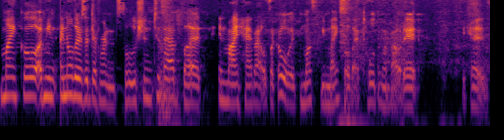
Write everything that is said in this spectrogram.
Michael. I mean, I know there's a different solution to that, but in my head, I was like, oh, it must be Michael that told him about it because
